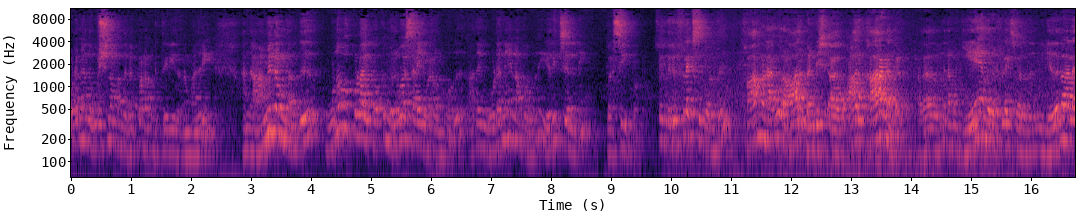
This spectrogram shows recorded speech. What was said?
உடனே அந்த உஷ்ணம் அந்த வெப்பம் நமக்கு தெரியுது. அந்த மாதிரி அந்த அமிலம் வந்து உணவு குழாய் பக்கம் ரிவர்ஸ் வரும்போது அதை உடனே நம்ம வந்து எரிச்சல்னு பர்சீவ் பண்ணுறோம். ஸோ இந்த ரிஃப்ளெக்ஸுக்கு வந்து காமனாக ஒரு ஆறு கண்டிஷன் ஆறு காரணங்கள். அதாவது வந்து நமக்கு ஏன் அந்த ரிஃப்ளெக்ஸ் வருதுன்னு எதனால்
